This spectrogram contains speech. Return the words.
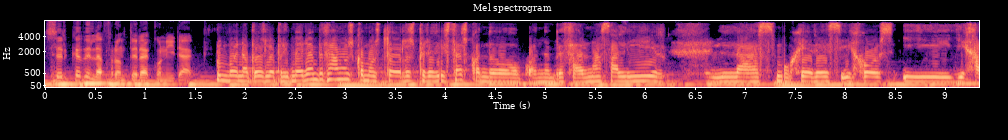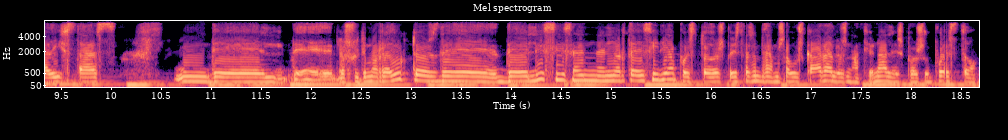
cerca de la frontera con Irak. Bueno, pues lo primero empezamos como todos los periodistas cuando, cuando empezaron a salir las mujeres, hijos y yihadistas de, de los últimos reductos de- del ISIS en el norte de Siria, pues todos los periodistas empezamos a buscar a los nacionales, por supuesto.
